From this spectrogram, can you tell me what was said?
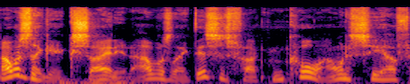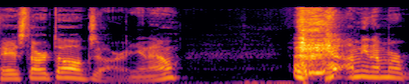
I was like excited. I was like, this is fucking cool. I want to see how fast our dogs are, you know? I mean, I'm a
